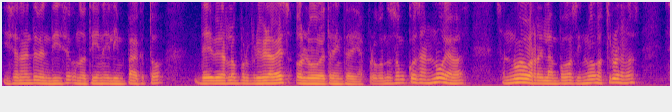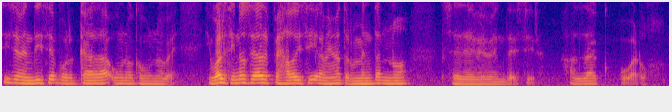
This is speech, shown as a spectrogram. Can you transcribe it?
Y solamente bendice cuando tiene el impacto de verlo por primera vez o luego de 30 días. Pero cuando son cosas nuevas, son nuevos relámpagos y nuevos truenos, sí se bendice por cada uno que uno ve. Igual si no se ha despejado y sigue la misma tormenta, no se debe bendecir. Hazak u Baruch.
